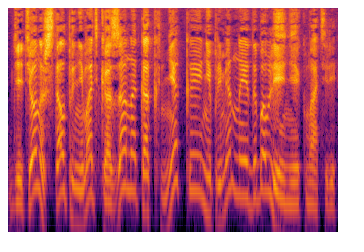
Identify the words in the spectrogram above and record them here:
детеныш стал принимать казана как некое непременное добавление к матери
